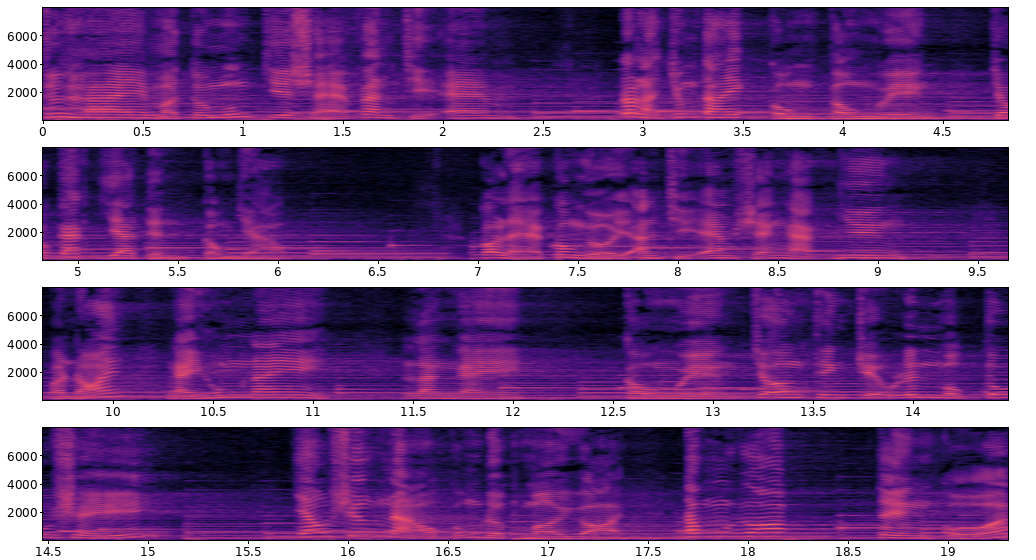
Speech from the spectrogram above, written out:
thứ hai mà tôi muốn chia sẻ với anh chị em, đó là chúng ta hãy cùng cầu nguyện cho các gia đình công giáo. Có lẽ có người anh chị em sẽ ngạc nhiên và nói, ngày hôm nay là ngày cầu nguyện cho ơn thiên triệu linh mục tu sĩ. Giáo sứ nào cũng được mời gọi đóng góp tiền của.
